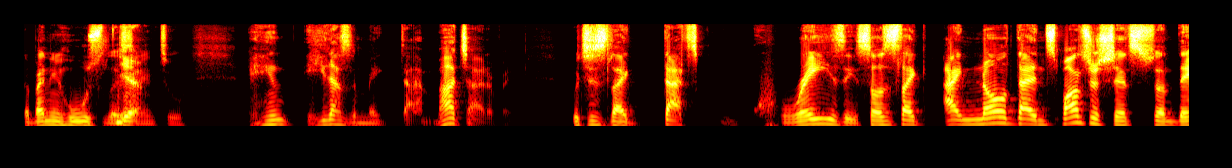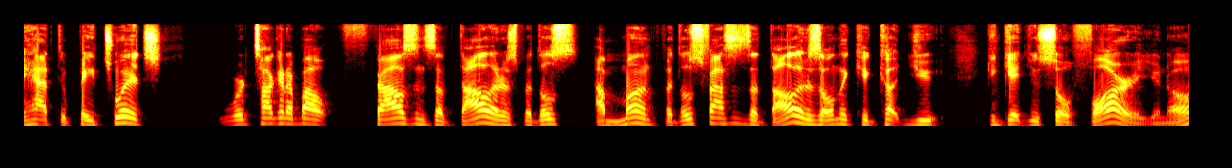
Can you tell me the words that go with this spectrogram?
depending who's Yeah. listening to, and he he doesn't make that much out of it, which is like that's crazy. So it's like I know that in sponsorships, when they had to pay Twitch, we're talking about thousands of dollars, but those a month, but those thousands of dollars only can cut you can get you so far, you know?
